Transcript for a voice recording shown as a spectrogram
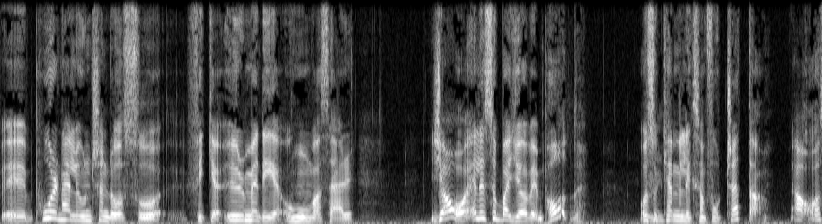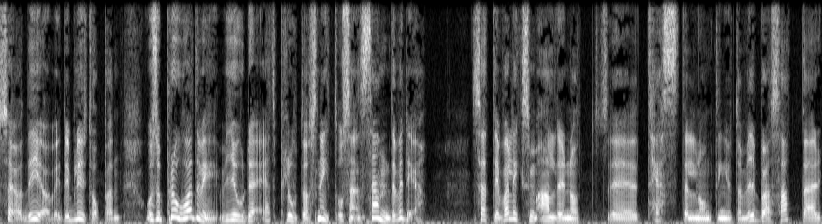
eh, på den här lunchen då så fick jag ur med det och hon var så här. Ja, eller så bara gör vi en podd. Och så kan det liksom fortsätta. Ja, så det gör vi. Det blir toppen. Och så provade vi. Vi gjorde ett pilotavsnitt och sen sände vi det. Så det var liksom aldrig något eh, test eller någonting utan vi bara satt där,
